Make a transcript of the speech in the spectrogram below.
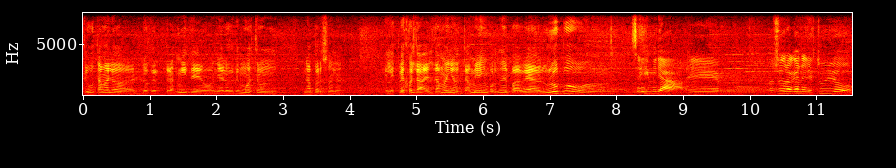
te gusta más lo, lo que transmite o ni a lo que te muestra un- una persona. ¿El espejo, el, ta- el tamaño también es importante para ver al grupo? o- Sí, mira, eh, nosotros acá en el estudio,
